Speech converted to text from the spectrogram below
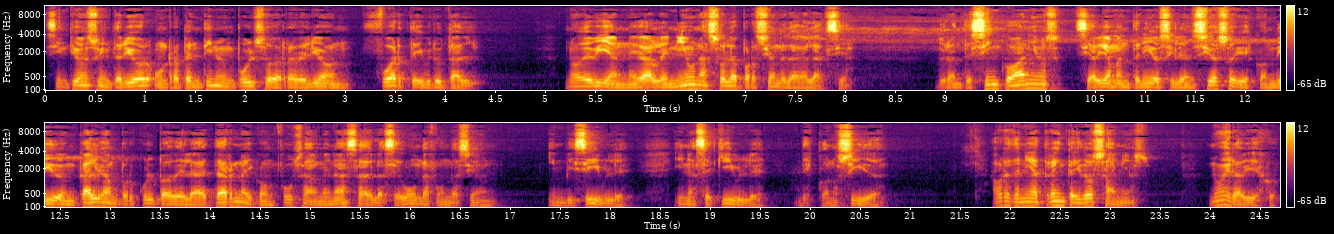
Sintió en su interior un repentino impulso de rebelión, fuerte y brutal. No debían negarle ni una sola porción de la galaxia. Durante cinco años se había mantenido silencioso y escondido en Calgan por culpa de la eterna y confusa amenaza de la segunda fundación, invisible, inasequible, desconocida. Ahora tenía treinta y dos años. No era viejo,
